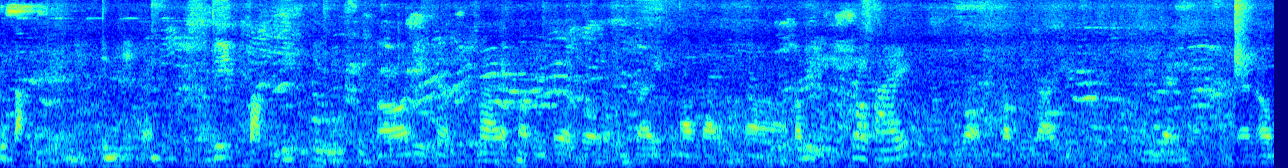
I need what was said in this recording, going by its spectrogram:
ี่ตักที่ตักที่ตีสีอ๋อดีครับใช่คอมพิวเตอตัวของใจเอตอก็คตอร์ And our,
